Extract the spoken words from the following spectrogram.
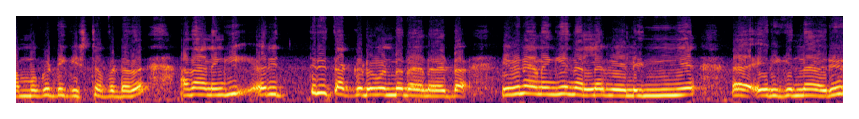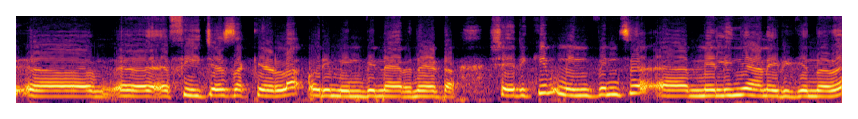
അമ്മുക്കുട്ടിക്ക് ഇഷ്ടപ്പെട്ടത്. അതാണെങ്കിൽ ഒരു ഇത്തിരി തക്കട് കൊണ്ടതാണ് കേട്ടോ. ഇവനാണെങ്കിൽ നല്ല വെളിഞ്ഞ് ഇരിക്കുന്ന ഒരു ഫീച്ചേഴ്സൊക്കെയുള്ള ഒരു മിൻപിനായിരുന്നു കേട്ടോ. ശരിക്കും മിൻപിൻസ് മെലിഞ്ഞാണ് ഇരിക്കുന്നത്.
